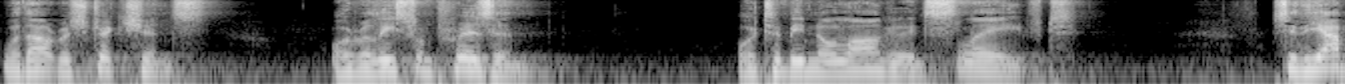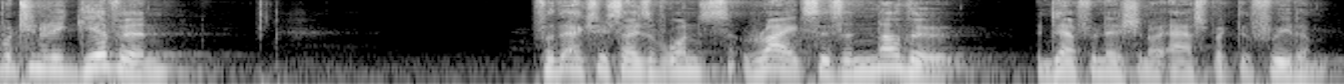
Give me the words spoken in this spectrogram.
without restrictions, or released from prison, or to be no longer enslaved. See, the opportunity given for the exercise of one's rights is another definition or aspect of freedom.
